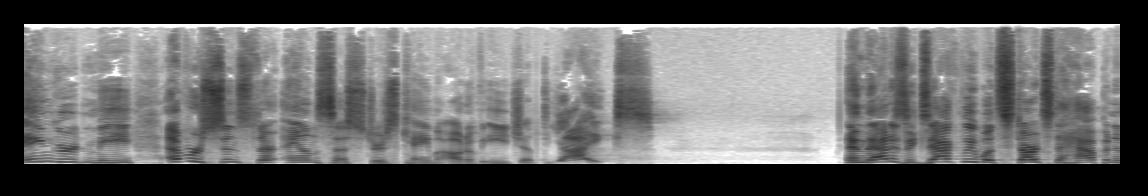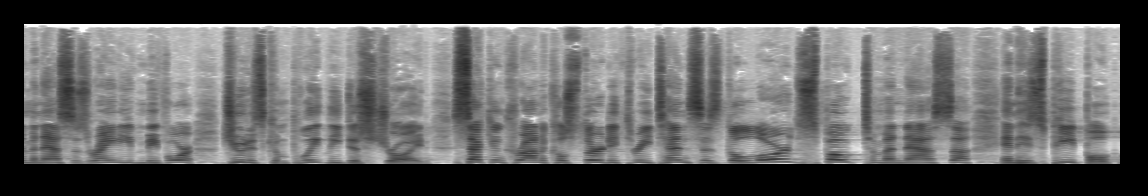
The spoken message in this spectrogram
angered me ever since their ancestors came out of Egypt. Yikes! And that is exactly what starts to happen in Manasseh's reign, even before Judah is completely destroyed. Second Chronicles 33 10 says, The Lord spoke to Manasseh and his people,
